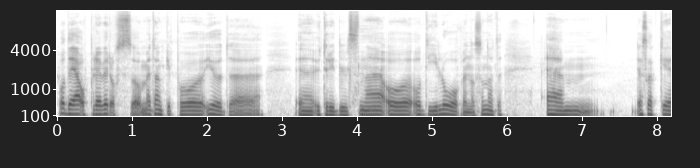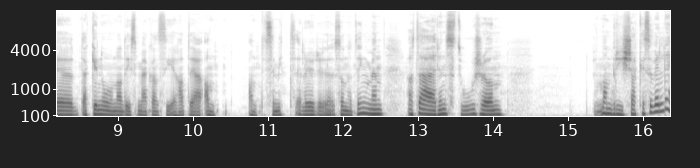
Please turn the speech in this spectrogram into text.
Og det jeg opplever også med tanke på jødeutryddelsene mm. og, og, de lovene og sånn, at um, det er ikke noen av de som jeg kan si at jeg antisemitt eller sånne ting, men at det er en stor sånn Man bryr seg ikke så veldig.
